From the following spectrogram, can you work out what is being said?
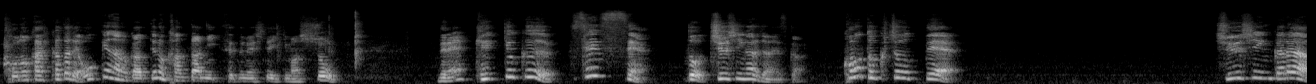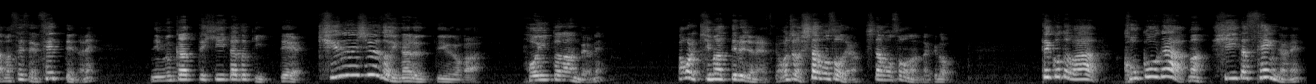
この書き方で OK なのかっていうのを簡単に説明していきましょう。でね、結局、接線と中心があるじゃないですか。この特徴って、中心から、まあ、接線、接点だね、に向かって引いた時って、90度になるっていうのがポイントなんだよね。まあこれ決まってるじゃないですか。もちろん下もそうだよ。下もそうなんだけど。ってことは、ここが、まあ、引いた線がね、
